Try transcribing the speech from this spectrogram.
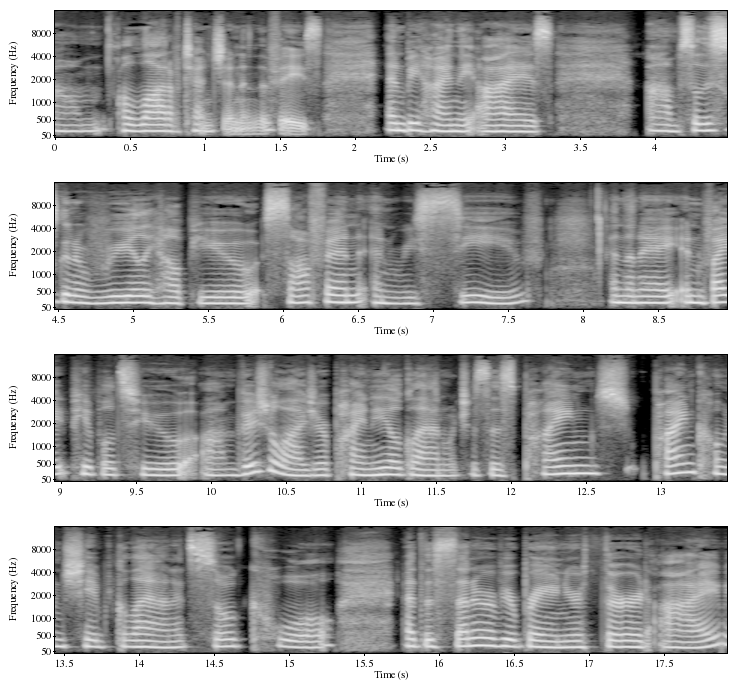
um, a lot of tension in the face and behind the eyes. Um, so this is going to really help you soften and receive. And then I invite people to um, visualize your pineal gland, which is this pine pine cone shaped gland. It's so cool at the center of your brain, your third eye.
